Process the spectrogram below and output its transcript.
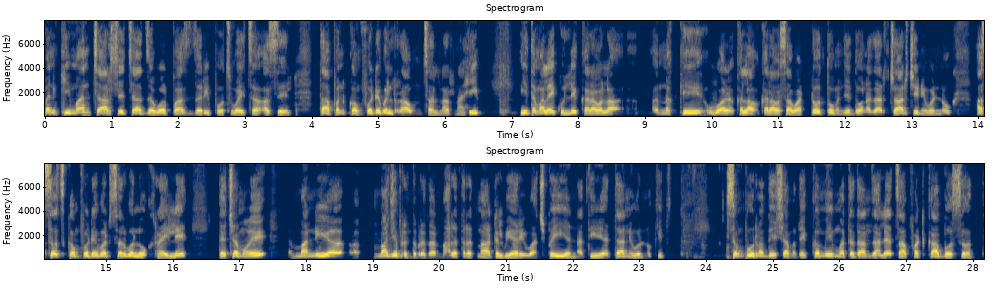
पण किमान चारशेच्या जवळपास जरी पोचवायचं असेल तर आपण कम्फर्टेबल राहून चालणार नाही. इथं मला एक उल्लेख करावाला नक्की व कला करावासा वाटतो. तो म्हणजे दोन हजार चारची निवडणूक. असंच कम्फर्टेबल सर्व लोक राहिले. त्याच्यामुळे माननीय माजी पंतप्रधान भारतरत्न अटल बिहारी वाजपेयी यांना ती त्या निवडणुकीत संपूर्ण देशामध्ये कमी मतदान झाल्याचा फटका बसत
